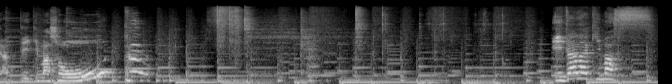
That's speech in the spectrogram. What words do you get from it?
やっていきましょう。いただきます。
